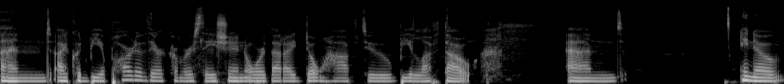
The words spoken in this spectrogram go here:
and I could be a part of their conversation or that I don't have to be left out. And, you know,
